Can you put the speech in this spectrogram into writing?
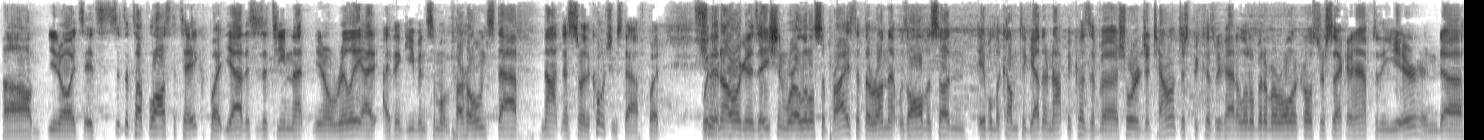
Um, you know, it's it's it's a tough loss to take, but yeah, this is a team that you know really I, I think even some of our own staff, not necessarily the coaching staff, but Sure. within our organization, we're a little surprised at the run that was all of a sudden able to come together, not because of a shortage of talent, just because we've had a little bit of a roller coaster second half to the year, and uh,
